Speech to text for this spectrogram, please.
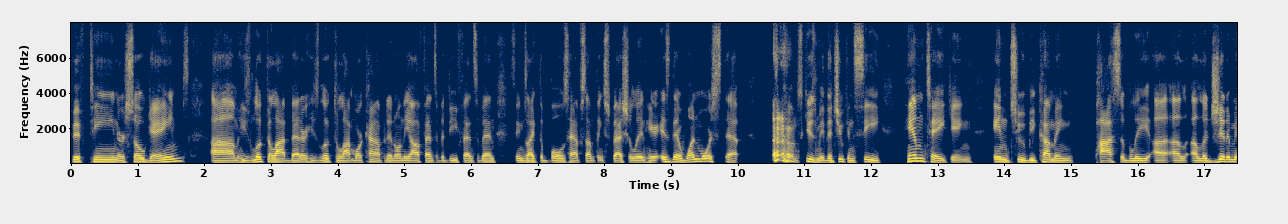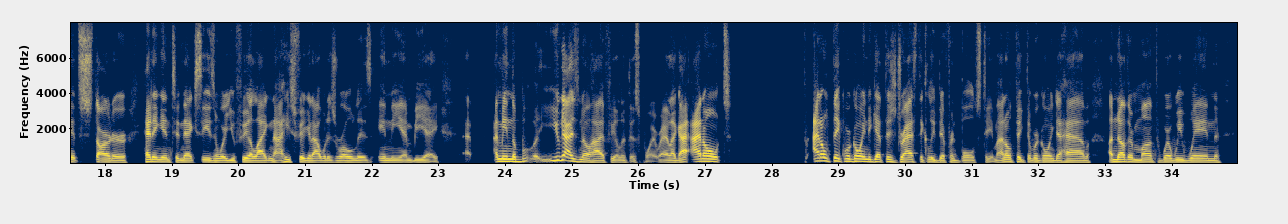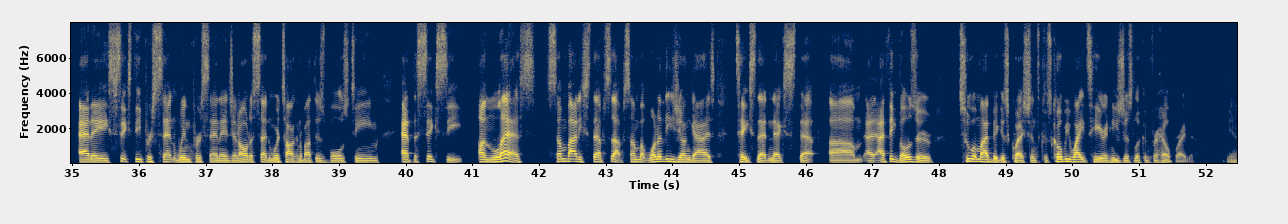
15 or so games. Um, he's looked a lot better. He's looked a lot more competent on the offensive and defensive end. Seems like the Bulls have something special in here. Is there one more step, excuse me, that you can see him taking into becoming possibly a, a, a, legitimate starter heading into next season where you feel like, nah, he's figured out what his role is in the NBA? I mean, the you guys know how I feel at this point, right? Like I, I don't I don't think we're going to get this drastically different Bulls team. I don't think that we're going to have another month where we win at a 60% win percentage and all of a sudden we're talking about this Bulls team at the 6th seed unless somebody steps up. Somebody one of these young guys takes that next step. Um, I, I think those are two of my biggest questions because Coby White's here and he's just looking for help right now. Yeah.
